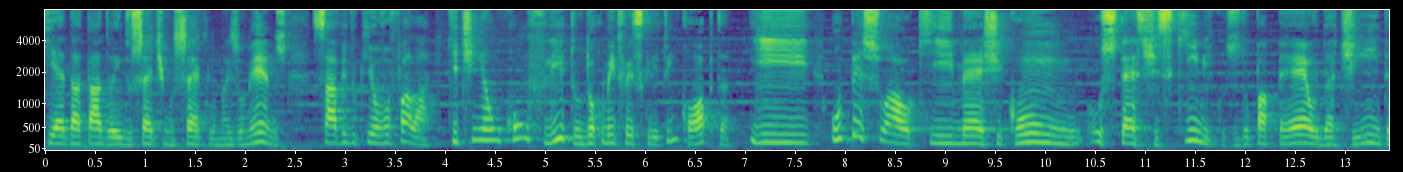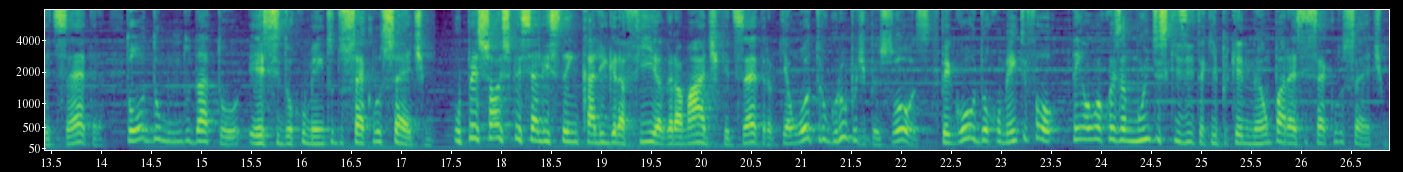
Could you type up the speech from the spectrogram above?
que é datado aí do sétimo século mais ou menos, sabe do que eu vou falar. Que tinha um conflito, o documento foi escrito em copta, e o pessoal que mexe com os testes químicos do papel, da tinta, etc., todo mundo datou esse documento do século VII. O pessoal especialista em caligrafia, gramática, etc., que é um outro grupo de pessoas, pegou o documento e falou: tem alguma coisa muito esquisita aqui, porque não parece século VII.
